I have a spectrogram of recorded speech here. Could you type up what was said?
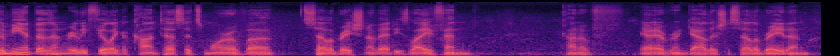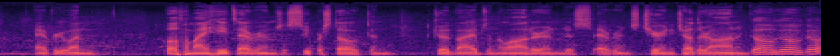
to Yeah. me, it doesn't really feel like a contest. It's more of a celebration of Eddie's life and kind of yeah, everyone gathers to celebrate and everyone. Both of my heats, everyone's just super stoked and good vibes in the water and just everyone's cheering each other on and go go go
